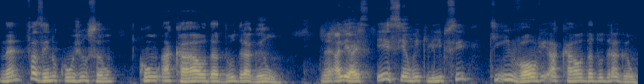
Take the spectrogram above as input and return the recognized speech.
né, fazendo conjunção com a cauda do dragão. Né? Aliás, esse é um eclipse que envolve a cauda do dragão.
